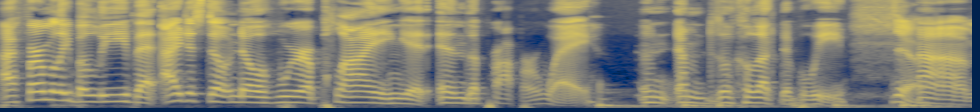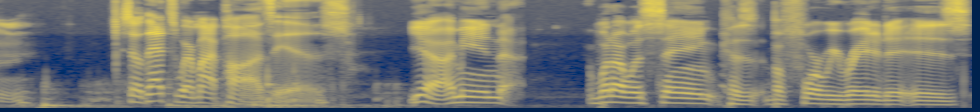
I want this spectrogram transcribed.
I firmly believe that. I just don't know if we're applying it in the proper way. And I'm the collective we. yeah, Um, so that's where my pause is. Yeah, I mean, what I was saying because before we rated it is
